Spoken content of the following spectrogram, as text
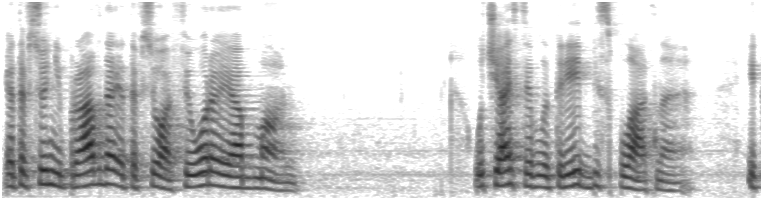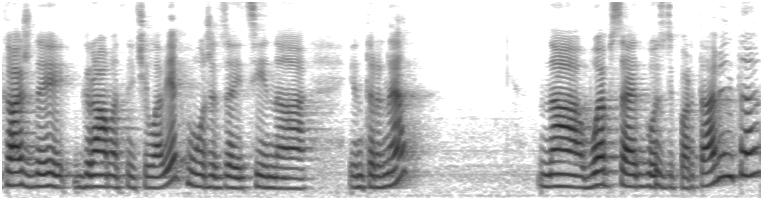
Это все неправда, это все афера и обман. Участие в лотерее бесплатное. И каждый грамотный человек может зайти на интернет, на веб-сайт Госдепартамента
